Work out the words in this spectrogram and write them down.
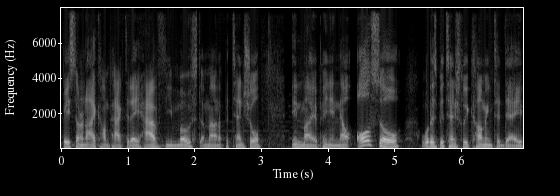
based on an icon pack today, have the most amount of potential, in my opinion. Now, also, what is potentially coming today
